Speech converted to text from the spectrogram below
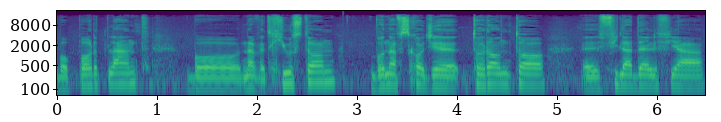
bo Portland, bo nawet Houston, bo na wschodzie Toronto, Filadelfia,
